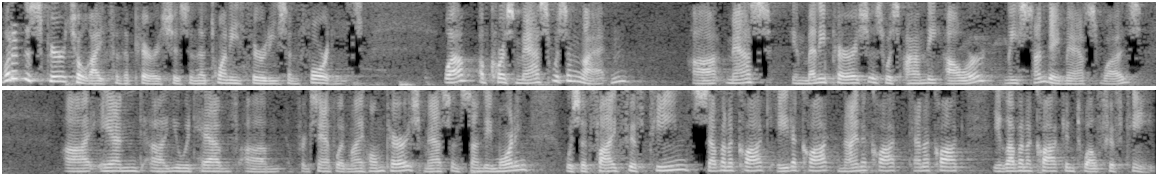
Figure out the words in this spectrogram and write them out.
what of the spiritual life of the parishes in the 20s, 30s, and 40s? Well, of course, Mass was in Latin. Uh, Mass in many parishes was on the hour, at least Sunday Mass was. Uh, and uh, you would have, um, for example, at my home parish, Mass on Sunday morning was at 5.15, 7 o'clock, 8 o'clock, 9 o'clock, 10 o'clock, 11 o'clock, and 12.15.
